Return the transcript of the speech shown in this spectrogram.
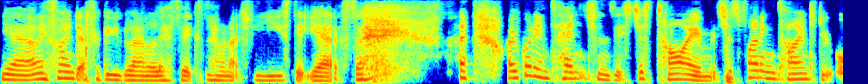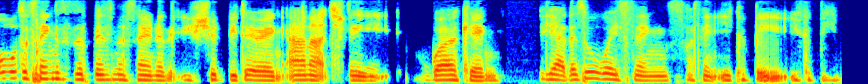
yeah, and I signed up for Google Analytics and haven't actually used it yet. So I've got intentions. It's just time. It's just finding time to do all the things as a business owner that you should be doing and actually working. Yeah, there's always things I think you could be you could be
